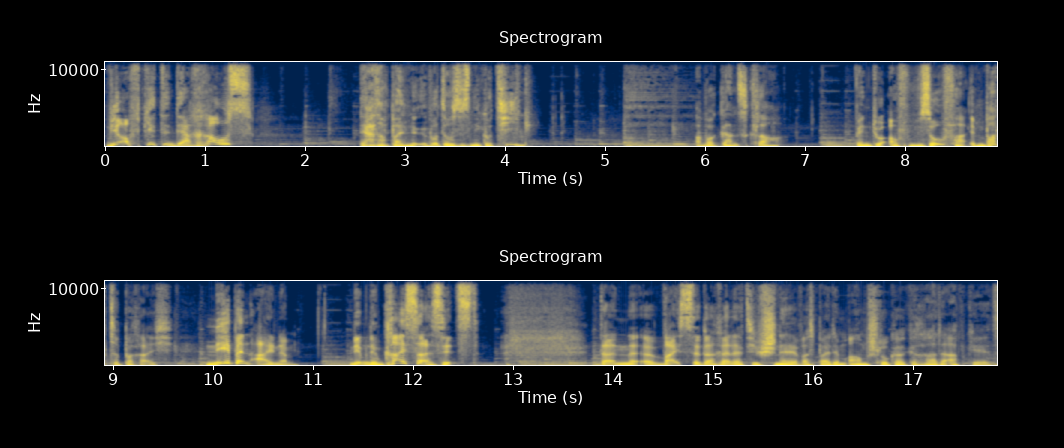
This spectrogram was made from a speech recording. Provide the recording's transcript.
Wie oft geht denn der raus? Der hat doch bald eine Überdosis Nikotin. Aber ganz klar, wenn du auf dem Sofa im Wartebereich neben einem, neben dem Kreissaal sitzt, dann äh, weißt du da relativ schnell, was bei dem armen Schlucker gerade abgeht.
